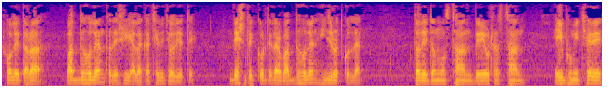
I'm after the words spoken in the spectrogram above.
ফলে তারা বাধ্য হলেন তাদের সেই এলাকা ছেড়ে চলে যেতে। দেশ ত্যাগ করতে তারা বাধ্য হলেন, হিজরত করলেন। তাদের জন্মস্থান, বেড়ে ওঠার স্থান, এই ভূমি ছেড়ে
